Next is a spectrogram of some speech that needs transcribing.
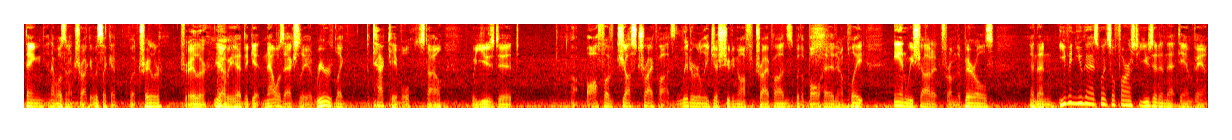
thing, and that wasn't a truck. It was like a what trailer. Trailer. Yeah, we had to get, and that was actually a rear like tack table style. We used it uh, off of just tripods, literally just shooting off of tripods with a ball head and a plate, and we shot it from the barrels. And then even you guys went so far as to use it in that damn van,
